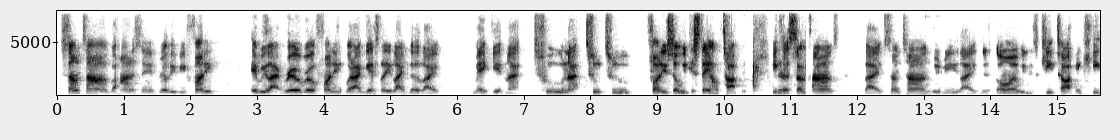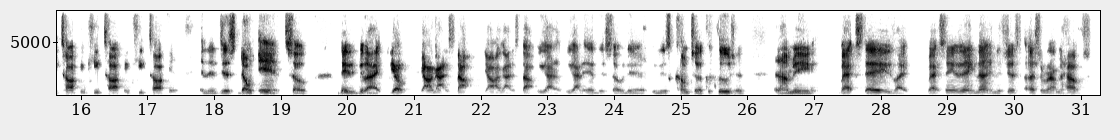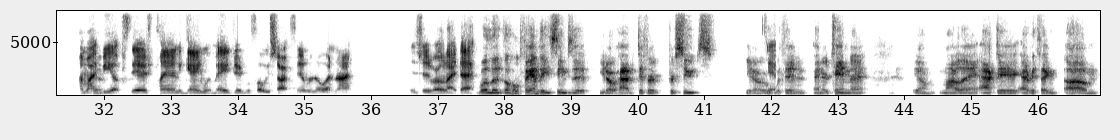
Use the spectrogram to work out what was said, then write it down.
sometimes behind the scenes really be funny. It be like real, real funny. But I guess they like to like make it not too, not too, too funny, so we can stay on topic. Because sometimes, like sometimes we be like just going, we just keep talking, keep talking, keep talking, keep talking, and it just don't end. So they just be like, "Yo, y'all gotta stop. Y'all gotta stop. We gotta, we gotta end this." So then we just come to a conclusion. And I mean, backstage, like backstage, it ain't nothing. It's just us around the house. I might Yeah. be upstairs playing the game with Major before we start filming or whatnot. It's just roll like that. Well, the, the whole family seems to, you know, have different pursuits, you know, Yeah. within entertainment, you know, modeling, acting, everything. Um,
